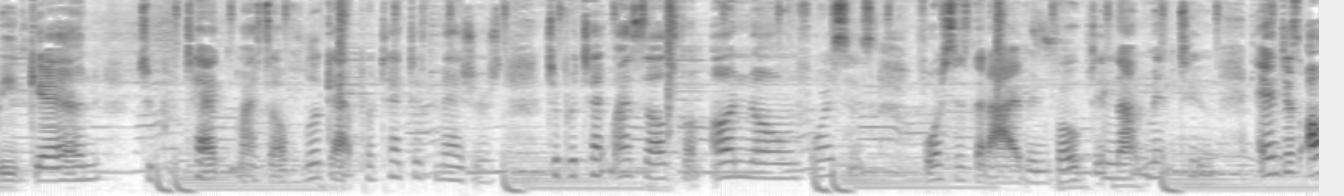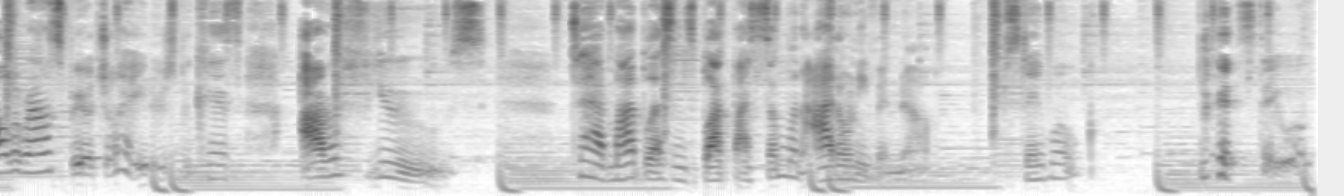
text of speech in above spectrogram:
began to protect myself, look at protective measures to protect myself from unknown forces, forces that I've invoked and not meant to, and just all around spiritual haters because I refuse to have my blessings blocked by someone I don't even know. Stay woke. Stay woke.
